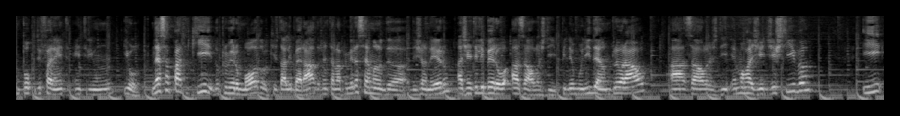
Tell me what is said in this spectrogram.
um pouco diferente entre um e outro. Nessa parte aqui, do primeiro módulo que está liberado, a gente está na primeira semana de, janeiro, a gente liberou as aulas de pneumonia de ângulo pleural, as aulas de hemorragia digestiva, e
